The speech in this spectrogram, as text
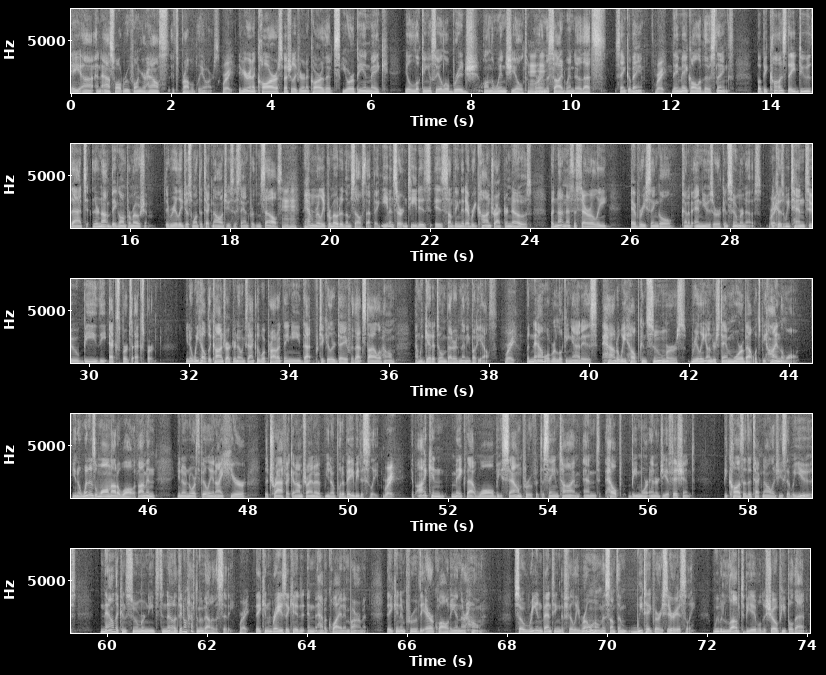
a uh, an asphalt roof on your house, it's probably ours. Right. If you're in a car, especially if you're in a car that's European make, you'll look and you'll see a little bridge on the windshield mm-hmm. or in the side window. That's Saint Gobain. Right. They make all of those things, but because they do that, they're not big on promotion. They really just want the technologies to stand for themselves. Mm-hmm. They haven't really promoted themselves that big. Even CertainTeed is is something that every contractor knows, but not necessarily every single kind of end user or consumer knows. Right. Because we tend to be the expert's expert. You know, we help the contractor know exactly what product they need that particular day for that style of home, and we get it to them better than anybody else. Right. But now what we're looking at is how do we help consumers really understand more about what's behind the wall? You know, when is a wall not a wall? If I'm in you know, North Philly and I hear the traffic and I'm trying to, you know, put a baby to sleep. Right. If I can make that wall be soundproof at the same time and help be more energy efficient because of the technologies that we use, now the consumer needs to know they don't have to move out of the city. Right. They can raise a kid and have a quiet environment. They can improve the air quality in their home. So reinventing the Philly row home is something we take very seriously. We would love to be able to show people that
